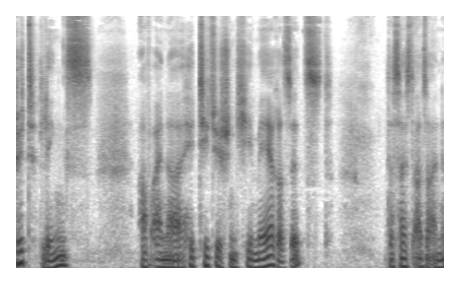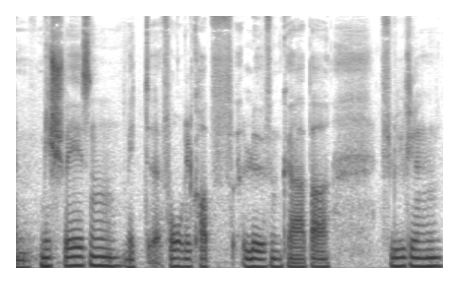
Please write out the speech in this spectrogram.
rittlings auf einer hethitischen Chimäre sitzt. Das heißt also einem Mischwesen mit äh, Vogelkopf, Löwenkörper, Flügeln,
